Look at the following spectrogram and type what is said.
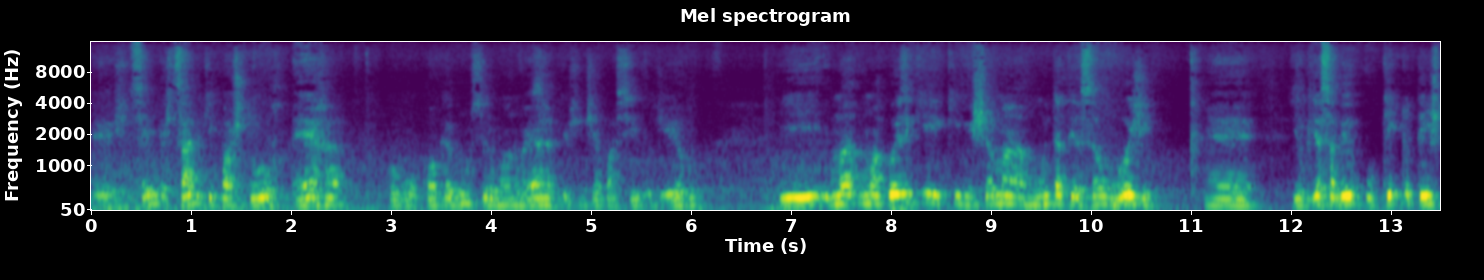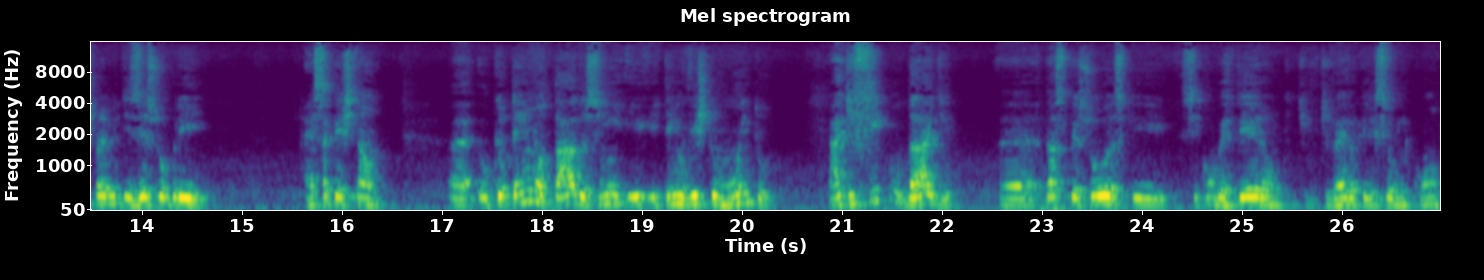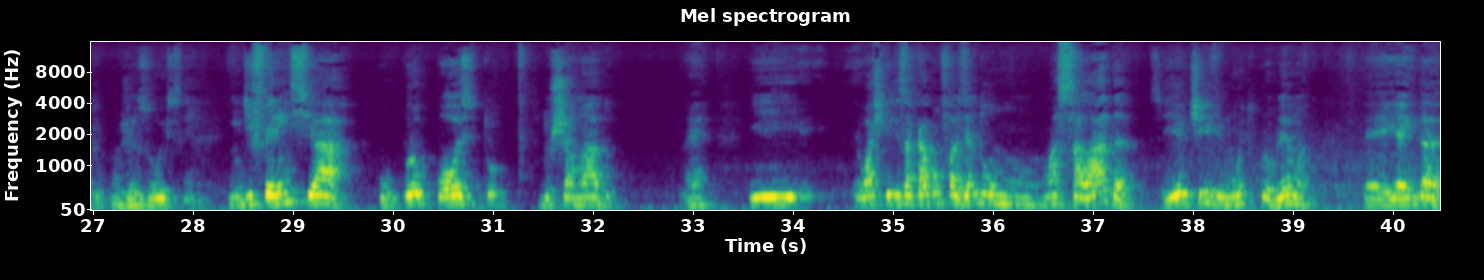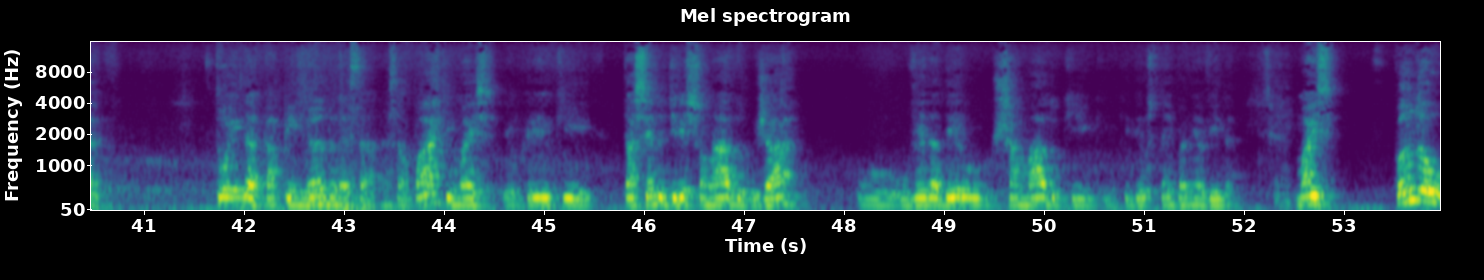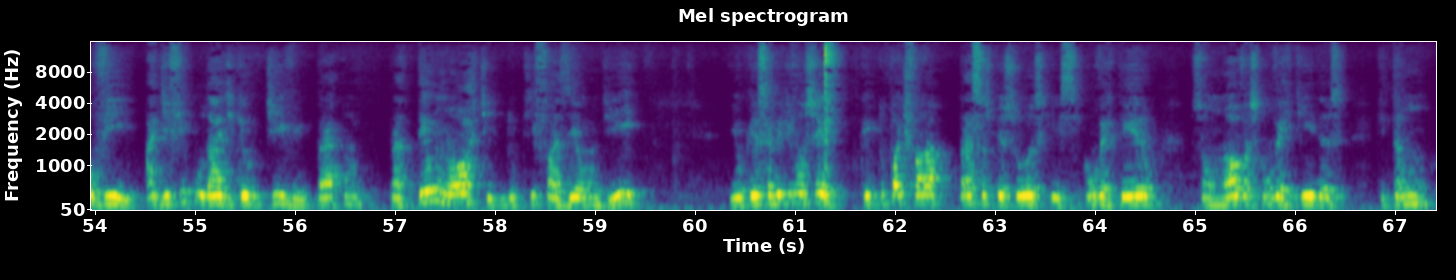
é, sempre sabe que pastor erra, como qualquer um ser humano erra, que a gente é passivo de erro. E uma, uma coisa que, que me chama muita atenção hoje, é, eu queria saber o que, que tu tens para me dizer sobre essa questão. É, o que eu tenho notado assim e, e tenho visto muito a dificuldade é, das pessoas que se converteram, que tiveram aquele seu encontro com Jesus, Sim. em diferenciar o propósito do chamado, né? E eu acho que eles acabam fazendo um, uma salada. E eu tive muito problema é, e ainda estou ainda capengando nessa, nessa parte, mas eu creio que está sendo direcionado já o, o verdadeiro chamado que, que, Deus tem para minha vida. Sim. Mas quando eu vi a dificuldade que eu tive para ter um norte do que fazer, onde ir, e eu queria saber de você, o que, que tu pode falar para essas pessoas que se converteram, são novas convertidas, que estão,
